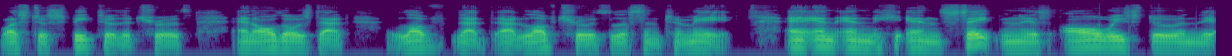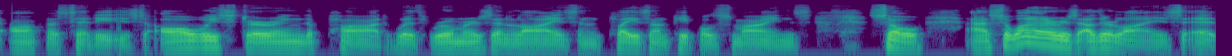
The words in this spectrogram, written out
was to speak to the truth, and all those that love that, that love truth listen to me. And and and, and Satan is always doing the opposite. He's always stirring the pot with rumors and lies and plays on people's minds. So, uh, so what are his other lies? Uh,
